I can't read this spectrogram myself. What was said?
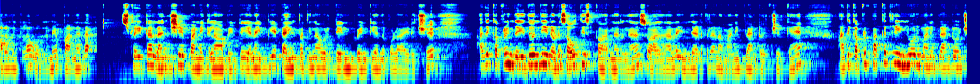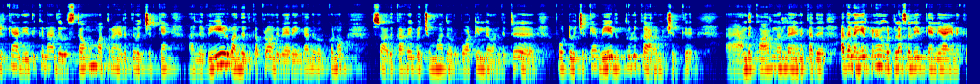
ஆரம்பிக்கல ஒன்றுமே பண்ணலை. ஸ்ட்ரெயிட்டாக லஞ்சே பண்ணிக்கலாம் அப்படின்ட்டு. ஏன்னா இப்பயே டைம் பார்த்திங்கன்னா ஒரு டென் டுவெண்ட்டி அந்த போல் ஆயிடுச்சு. அதுக்கப்புறம் இந்த இது வந்து என்னோடய சவுத் ஈஸ்ட் கார்னருங்க ஸோ அதனால் இந்த இடத்துல நான் மணி பிளான்ட் வச்சுருக்கேன். அதுக்கப்புறம் பக்கத்தில் இன்னொரு மணி பிளான்ட்டும் வச்சுருக்கேன். அது எதுக்குன்னா அது ஒரு ஸ்டம் மாத்திரம் எடுத்து வச்சுருக்கேன். அதில் வேர் வந்ததுக்கப்புறம் அது வேறு எங்கேயாவது வைக்கணும். ஸோ அதுக்காக இப்போ சும்மா அதை ஒரு பாட்டிலில் வந்துட்டு போட்டு வச்சுருக்கேன். வேர் துளுக்க ஆரம்பிச்சிருக்கு. அந்த கார்னரில் எனக்கு அது அதை நான் ஏற்கனவே உங்கள்கிட்டலாம் சொல்லியிருக்கேன் இல்லையா? எனக்கு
